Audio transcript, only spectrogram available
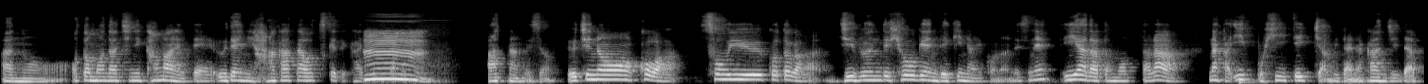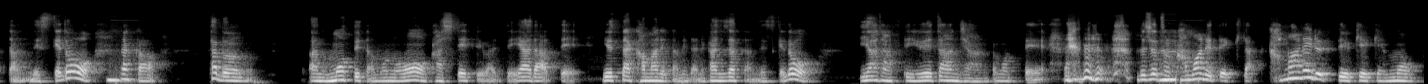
あの、お友達に噛まれて腕に歯型をつけて帰ってきたあったんですよ。うちの子は、そういうことが自分で表現できない子なんですね。嫌だと思ったら、なんか一歩引いていっちゃうみたいな感じだったんですけど、うん、なんか多分、あの、持ってたものを貸してって言われて嫌だって言ったら噛まれたみたいな感じだったんですけど、嫌だって言えたんじゃんと思って、私はその噛まれてきた、噛まれるっていう経験も、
